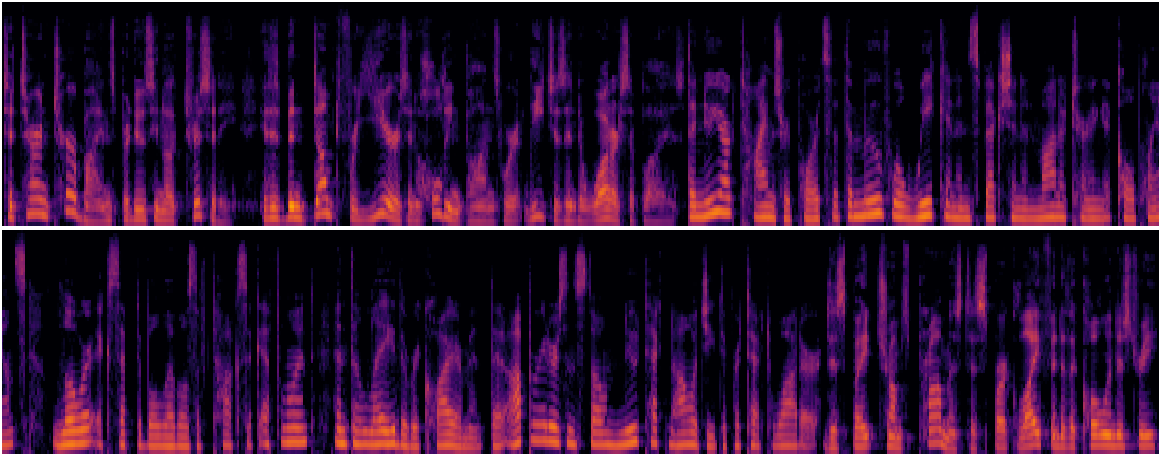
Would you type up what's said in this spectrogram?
to turn turbines producing electricity. It has been dumped for years in holding ponds where it leaches into water supplies. The New York Times reports that the move will weaken inspection and monitoring at coal plants, lower acceptable levels of toxic effluent, and delay the requirement that operators install new technology to protect water. Despite Trump's promise to spark life into the coal industry,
